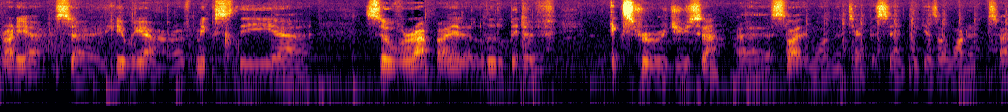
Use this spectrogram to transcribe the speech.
Rightio, so here we are. I've mixed the uh, silver up. I added a little bit of extra reducer, uh, slightly more than 10% because I want it uh,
